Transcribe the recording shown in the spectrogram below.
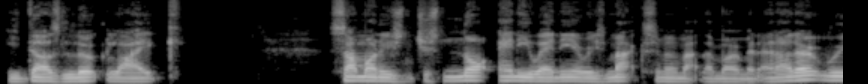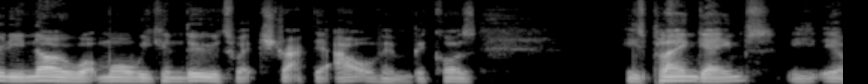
He does look like someone who's just not anywhere near his maximum at the moment. And I don't really know what more we can do to extract it out of him because he's playing games. He,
